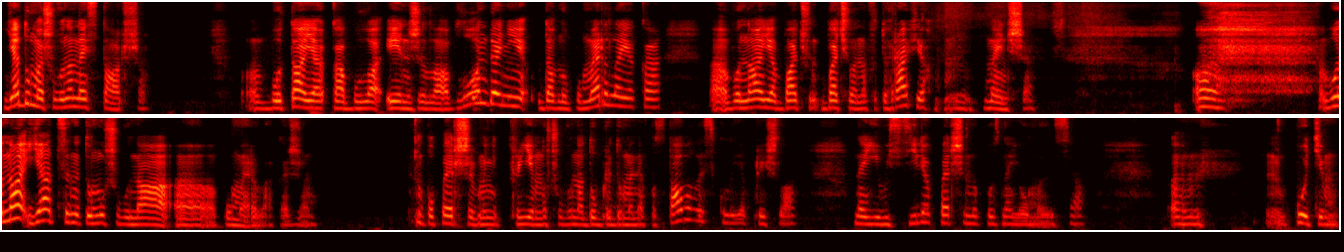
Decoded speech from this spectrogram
Я думаю, що вона найстарша. Бо та, яка була Енджела в Лондоні, давно померла, яка вона я бачу, бачила на фотографіях менше. Вона, я це не тому, що вона померла, кажу. Ну, по-перше, мені приємно, що вона добре до мене поставилась, коли я прийшла на її весілля вперше ми познайомилися. Ем, Потім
